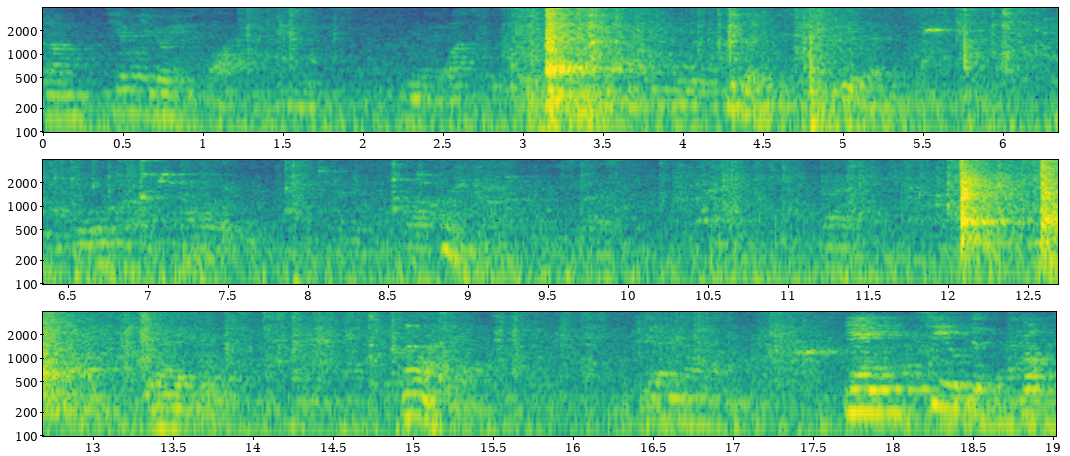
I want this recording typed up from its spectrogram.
and I'm generally doing it twice. Once Good lead. Yeah, his shield just dropped.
